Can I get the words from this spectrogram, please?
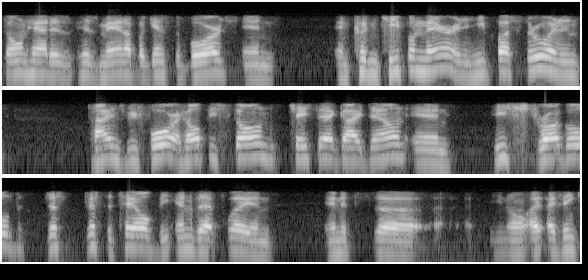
Stone had his his man up against the boards and and couldn't keep him there, and he bust through it. And times before, a healthy Stone chased that guy down, and he struggled just just to tail the end of that play, and and it's uh, you know I, I think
